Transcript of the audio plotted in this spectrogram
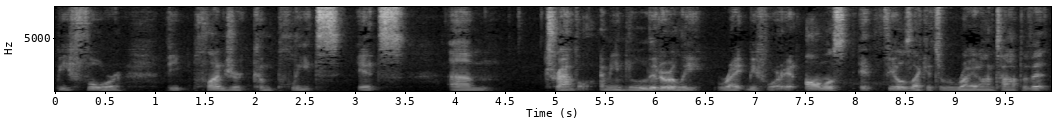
before the plunger completes its um, travel. I mean, literally right before. It almost, it feels like it's right on top of it,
